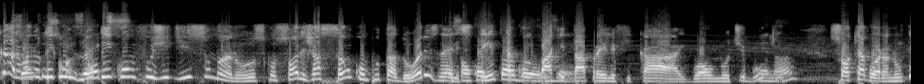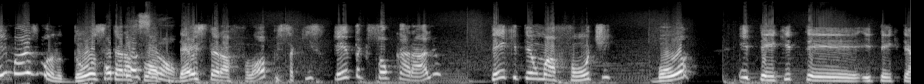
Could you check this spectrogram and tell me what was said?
Cara, Só mas não tem, como, Series não X- tem como fugir disso, mano. Os consoles já são computadores, né? Eles tentam compactar pra ele ficar igual um notebook. Menor. Só que agora não tem mais, mano. 12 É porque teraflop, assim, ó. 10 teraflop, isso aqui esquenta que só o caralho. Tem que ter uma fonte boa e tem que ter e tem que ter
